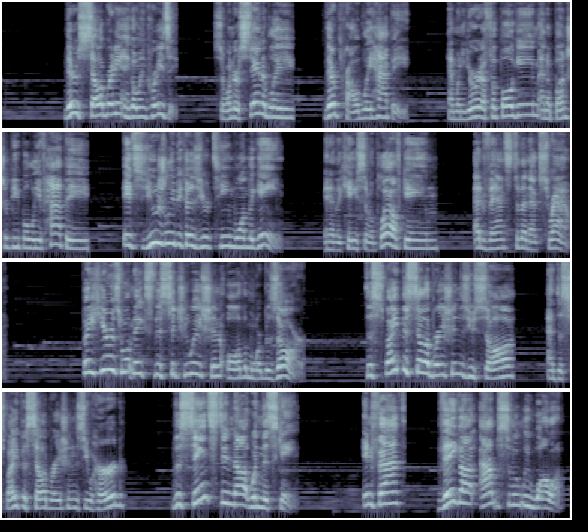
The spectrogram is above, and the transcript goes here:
They're celebrating and going crazy, so understandably, they're probably happy. And when you're at a football game and a bunch of people leave happy, it's usually because your team won the game, and in the case of a playoff game, advanced to the next round. But here's what makes this situation all the more bizarre. Despite the celebrations you saw, and despite the celebrations you heard, the Saints did not win this game. In fact, they got absolutely walloped.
